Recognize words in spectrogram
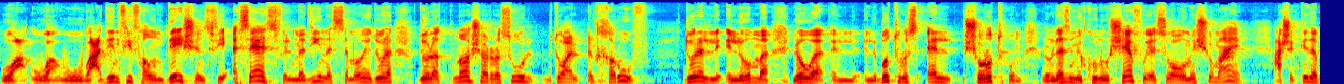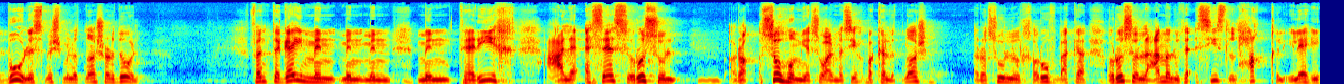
وبعدين في foundations في أساس في المدينة السماوية دول دول 12 رسول بتوع الخروف. دول اللي هم اللي هو اللي بطرس قال شروطهم إنهم لازم يكونوا شافوا يسوع ومشوا معاه. عشان كده بولس مش من ال 12 دول. فانت جاي من من من من تاريخ على أساس رسل رأسهم يسوع المسيح بقى ال 12 رسول للخروف بقى رسل اللي عملوا تأسيس للحق الإلهي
